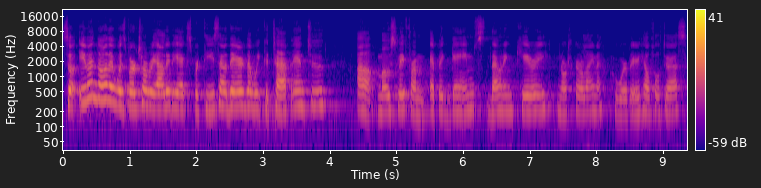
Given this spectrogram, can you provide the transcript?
So even though there was virtual reality expertise out there that we could tap into, uh, mostly from Epic Games down in Cary, North Carolina, who were very helpful to us,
